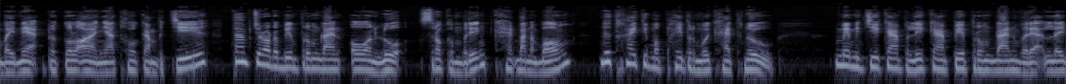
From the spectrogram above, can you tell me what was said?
18នាក់ប្រគល់ឲ្យអាញាធរកម្ពុជាតាមច្រករបៀងព្រំដែនអូអនលក់ស្រុកកំរៀងខេត្តបាត់ដំបង នៅថ្ងៃទី26ខែធ្នូមេបញ្ជាការប៉ូលីសការពារព្រំដែនវរៈលេខ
